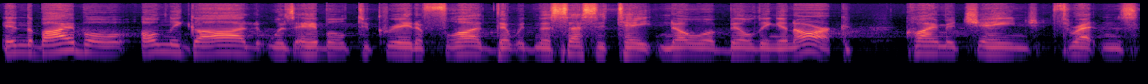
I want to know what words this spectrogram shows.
In the Bible, only God was able to create a flood that would necessitate Noah building an ark. Climate change threatens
